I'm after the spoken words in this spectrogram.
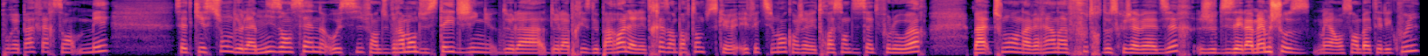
pourrais pas faire sans. Mais cette question de la mise en scène aussi, enfin vraiment du staging de la, de la prise de parole, elle est très importante puisque effectivement quand j'avais 317 followers, bah, tout le monde n'avait rien à foutre de ce que j'avais à dire. Je disais la même chose, mais on s'en battait les couilles.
